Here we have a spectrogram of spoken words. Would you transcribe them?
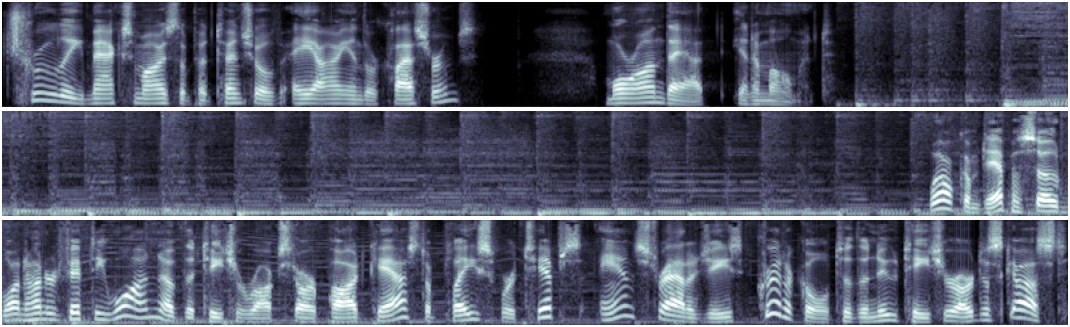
truly maximize the potential of AI in their classrooms? More on that in a moment. Welcome to episode 151 of the Teacher Rockstar podcast, a place where tips and strategies critical to the new teacher are discussed.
